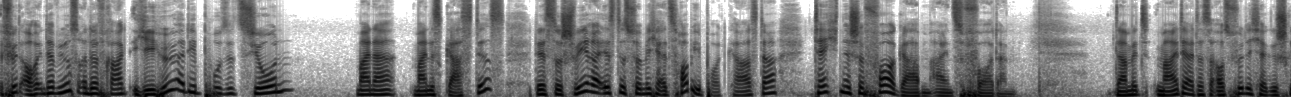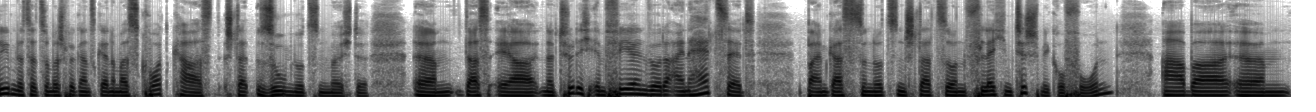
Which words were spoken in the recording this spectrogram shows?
führt auch Interviews und er fragt, je höher die Position meiner, meines Gastes, desto schwerer ist es für mich als Hobby-Podcaster, technische Vorgaben einzufordern. Damit meint er, er hat das ausführlicher geschrieben, dass er zum Beispiel ganz gerne mal Squadcast statt Zoom nutzen möchte. Ähm, dass er natürlich empfehlen würde, ein Headset beim Gast zu nutzen, statt so ein Flächentischmikrofon. Aber ähm,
